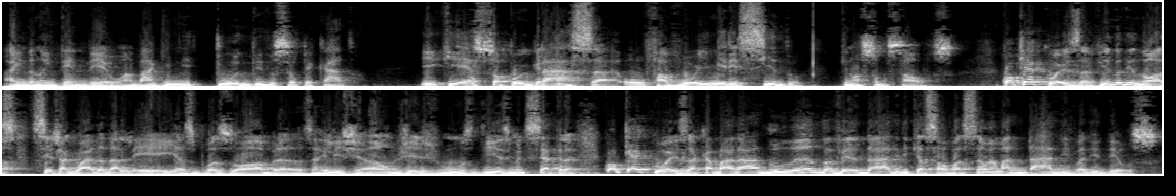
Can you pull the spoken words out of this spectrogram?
ainda não entendeu a magnitude do seu pecado e que é só por graça ou favor imerecido que nós somos salvos. Qualquer coisa vinda de nós, seja a guarda da lei, as boas obras, a religião, jejuns, dízimo, etc., qualquer coisa acabará anulando a verdade de que a salvação é uma dádiva de Deus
